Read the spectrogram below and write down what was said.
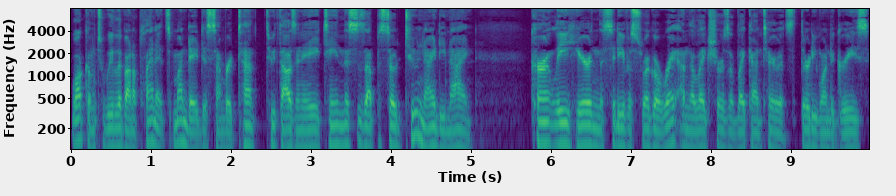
Welcome to We Live on a Planet. It's Monday, December 10th, 2018. This is episode 299. Currently here in the city of Oswego, right on the lake shores of Lake Ontario, it's 31 degrees.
